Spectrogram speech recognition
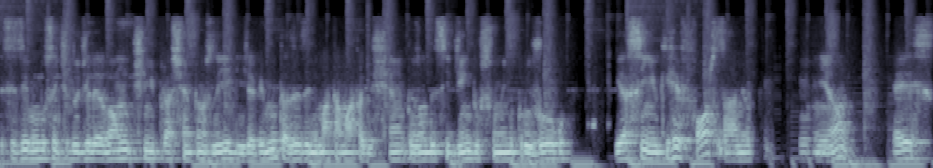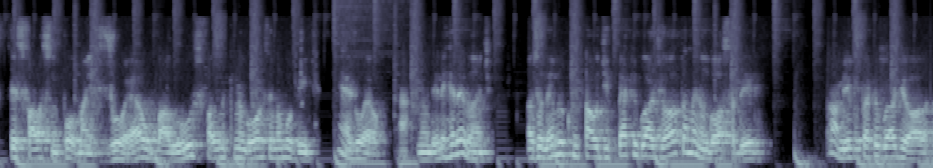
Decisivo no sentido de levar um time para a Champions League. Já vi muitas vezes ele mata-mata de Champions, não decidindo, sumindo para o jogo. E assim, o que reforça a minha opinião é vocês falam assim, pô, mas Joel, Baluz falando que não gosta do Novovic. É, Joel, a opinião dele é relevante. Mas eu lembro que o tal de Pepe Guardiola também não gosta dele. Amigo do Pepe Guardiola.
